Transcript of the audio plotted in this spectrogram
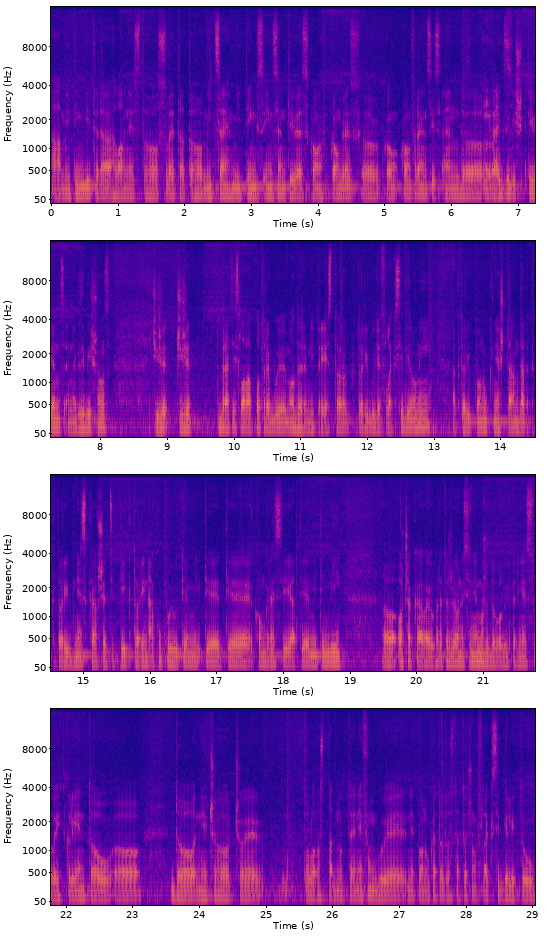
a meetingy teda, hlavne z toho sveta toho MICE, Meetings, Incentives, Congress, Conferences and events. Exhibition, Events and Exhibitions. Čiže, čiže Bratislava potrebuje moderný priestor, ktorý bude flexibilný a ktorý ponúkne štandard, ktorý dneska všetci tí, ktorí nakupujú tie, tie, tie kongresy a tie meetingy, e, očakávajú, pretože oni si nemôžu dovoliť priniesť svojich klientov do niečoho, čo je polorozpadnuté, nefunguje, neponúka to dostatočnú flexibilitu,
